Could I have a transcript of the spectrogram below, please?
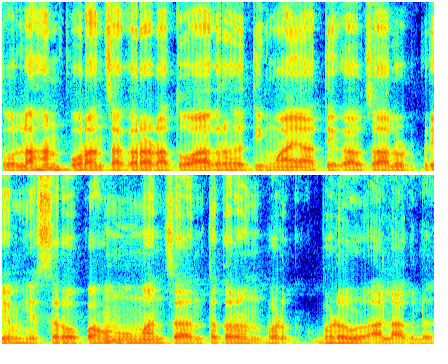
तो लहान पोरांचा गराडा तो आग्रह ती माया ते गावचं अलोट प्रेम हे सर्व पाहून उमांचं अंतकरण भड भडवू लागलं.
